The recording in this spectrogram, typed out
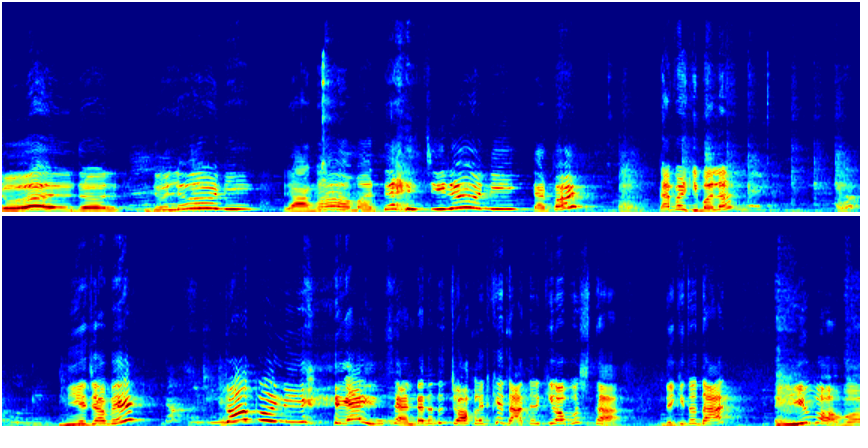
দোল দোল দুলুনি রাঙা মাথায় চিরুনি। তারপর? তারপর কি বলো? নিয়ে যাবে? টকুনি। এই স্যান্টা দাদু চকলেট খেয়ে দাঁতের কি অবস্থা? দেখি তো দাঁত। ই বাবা,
